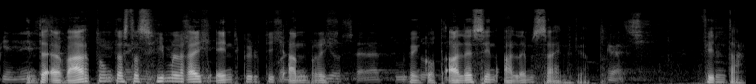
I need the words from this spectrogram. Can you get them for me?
in der Erwartung, dass das Himmelreich endgültig anbricht, wenn Gott alles in allem sein wird. Vielen Dank.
